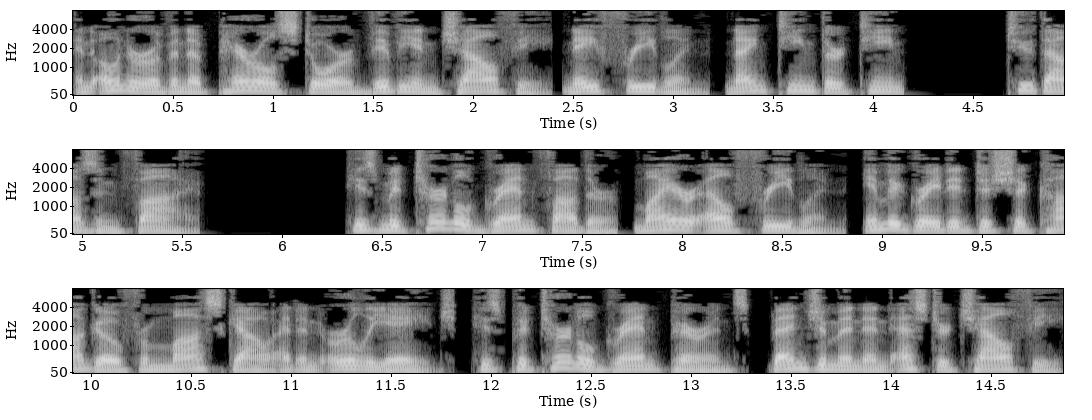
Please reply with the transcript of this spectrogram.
and owner of an apparel store Vivian Chalfie (née Friedland, 1913–2005). His maternal grandfather, Meyer L. Friedland, immigrated to Chicago from Moscow at an early age. His paternal grandparents, Benjamin and Esther Chalfie,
